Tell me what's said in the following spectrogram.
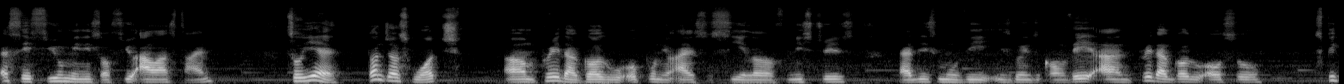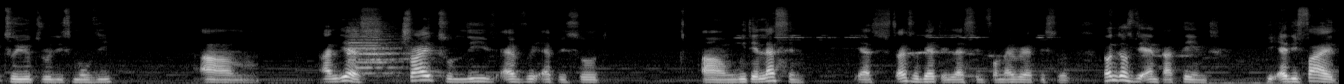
let's say few minutes or few hours time. So yeah, don't just watch. Um pray that God will open your eyes to see a lot of mysteries that this movie is going to convey and pray that God will also speak to you through this movie. Um and yes, try to leave every episode um with a lesson Yes, try to get a lesson from every episode. Don't just be entertained, be edified.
